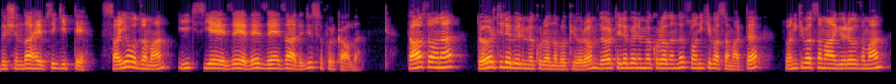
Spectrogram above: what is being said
dışında hepsi gitti. Sayı o zaman x, y, z'de z sadece 0 kaldı. Daha sonra 4 ile bölünme kuralına bakıyorum. 4 ile bölünme kuralında son iki basamakta. Son iki basamağa göre o zaman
